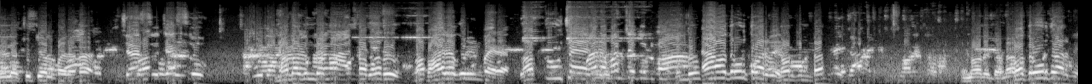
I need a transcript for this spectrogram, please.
লীলা চুটিয়াল পায়রা না? চারশো চারশো কোনটা না কোনটা ভাইরা লাভ তো উঁচাই বাচ্চা তুলবা। হ্যাঁ অত উঠতে পারবে। নর কোনটা? নর এটা না? অত উঠতে পারবে।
